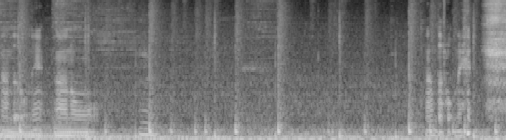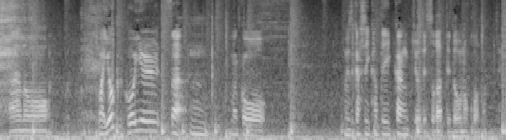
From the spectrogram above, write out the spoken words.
ーなんだろうね。あのーなんだろうね。あのーまあよくこういうさうん。うんまあこう難しい家庭環境で育ってどうのこうのって。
